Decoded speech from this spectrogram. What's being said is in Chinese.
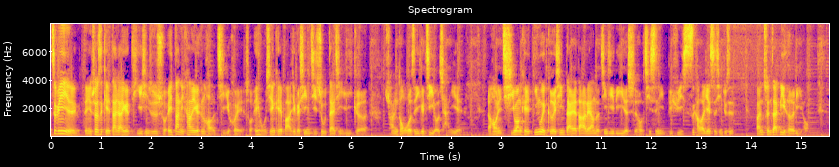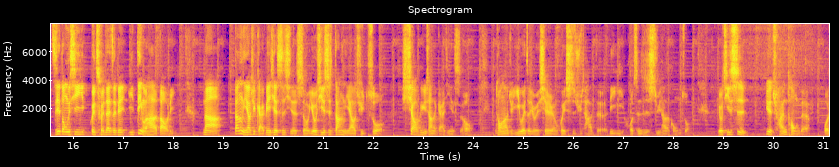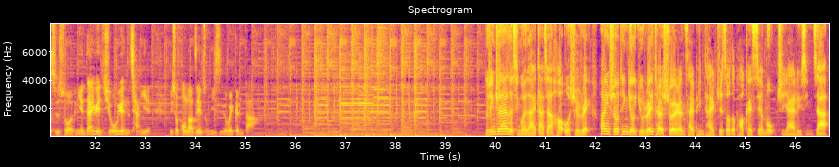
这边也等于算是给大家一个提醒，就是说，哎，当你看到一个很好的机会，说，哎，我今天可以把这个新技术带进一个传统或是一个既有产业，然后你期望可以因为革新带来大量的经济利益的时候，其实你必须思考到一件事情，就是反正存在必合理哦，这些东西会存在这边，一定有它的道理。那当你要去改变一些事情的时候，尤其是当你要去做效率上的改进的时候，通常就意味着有一些人会失去他的利益，或甚至是失去他的工作。尤其是越传统的，或是说年代越久远的产业，你所碰到这些阻力其实会更大。旅行之爱的请未来，大家好，我是瑞，欢迎收听由 Urater 数位人才平台制作的 Pocket 节目《职业旅行家》。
